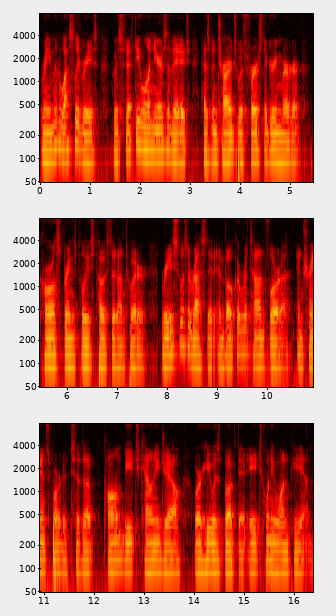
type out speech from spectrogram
Raymond Wesley Reese, who is 51 years of age, has been charged with first degree murder, Coral Springs police posted on Twitter. Reese was arrested in Boca Raton, Florida, and transported to the Palm Beach County Jail where he was booked at 8:21 p.m.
